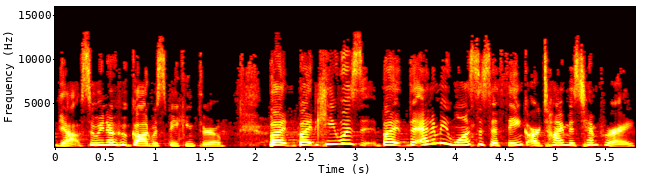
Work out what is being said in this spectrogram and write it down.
yeah, so we know who God was speaking through. But but he was but the enemy wants us to think our time is temporary.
